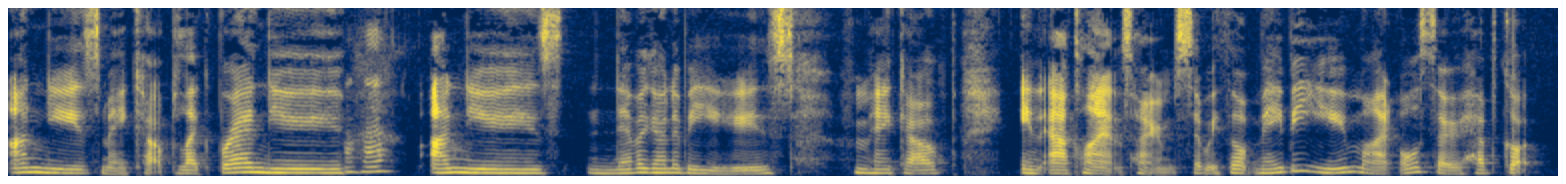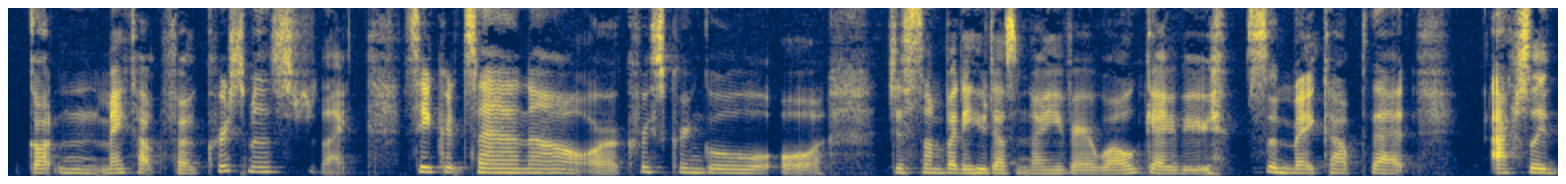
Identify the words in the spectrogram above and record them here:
unused makeup, like brand new, mm-hmm. unused, never going to be used makeup in our clients' homes. So we thought maybe you might also have got gotten makeup for Christmas, like Secret Santa or a Kris Kringle, or just somebody who doesn't know you very well gave you some makeup that actually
